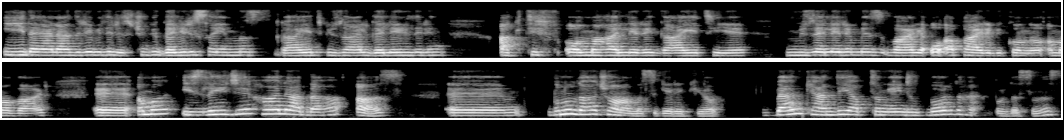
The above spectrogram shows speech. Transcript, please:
iyi değerlendirebiliriz. Çünkü galeri sayımız gayet güzel. Galerilerin aktif olma halleri gayet iyi. Müzelerimiz var ya o apayrı bir konu ama var. Ee, ama izleyici hala daha az. Ee, bunun daha çoğalması gerekiyor. Ben kendi yaptığım yayıncılık bu arada heh, buradasınız.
